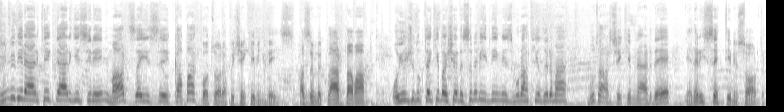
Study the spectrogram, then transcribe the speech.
Ünlü bir erkek dergisinin Mart sayısı kapak fotoğrafı çekimindeyiz. Hazırlıklar tamam. Oyunculuktaki başarısını bildiğimiz Murat Yıldırım'a bu tarz çekimlerde neler hissettiğini sorduk.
